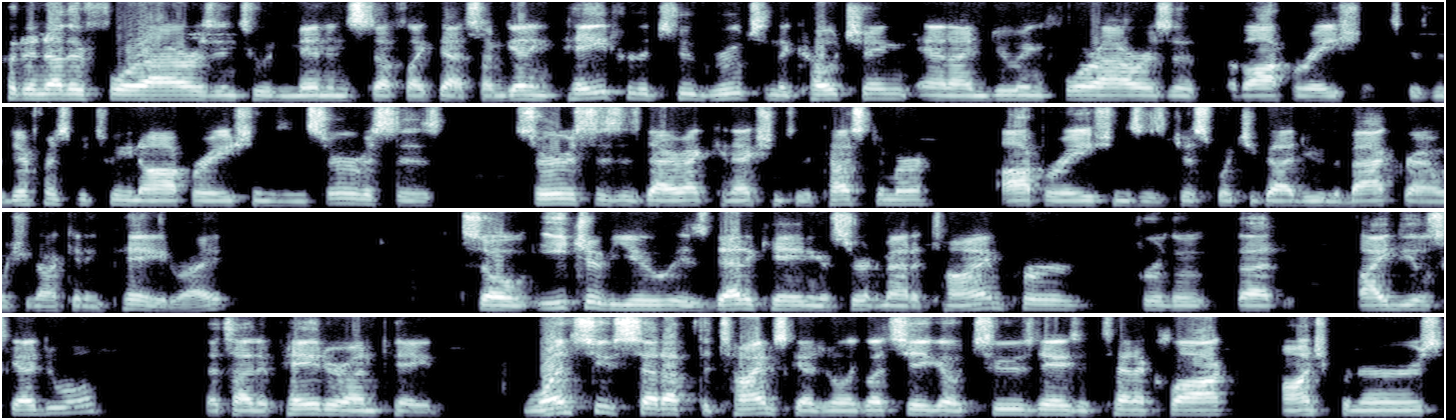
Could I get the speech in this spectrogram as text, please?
put another four hours into admin and stuff like that. So I'm getting paid for the two groups and the coaching, and I'm doing four hours of, of operations because the difference between operations and services, services is direct connection to the customer. Operations is just what you got to do in the background, which you're not getting paid, right? So each of you is dedicating a certain amount of time per for the that ideal schedule that's either paid or unpaid. Once you set up the time schedule, like let's say you go Tuesdays at 10 o'clock, entrepreneurs,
